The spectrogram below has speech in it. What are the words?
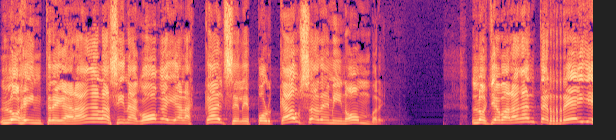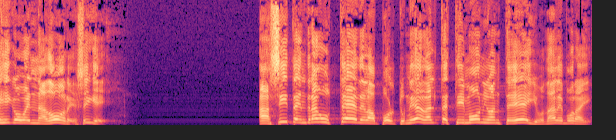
Los entregarán a la sinagoga y a las cárceles por causa de mi nombre. Los llevarán ante reyes y gobernadores. Sigue. Así tendrán ustedes la oportunidad de dar testimonio ante ellos. Dale por ahí.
